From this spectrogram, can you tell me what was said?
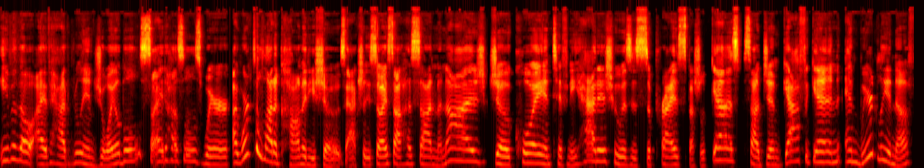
even though I've had really enjoyable side hustles where I worked a lot of comedy shows actually. So I saw Hasan Minhaj, Jo Koy, and Tiffany Haddish, who was his surprise special guest, saw Jim Gaffigan. And weirdly enough,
